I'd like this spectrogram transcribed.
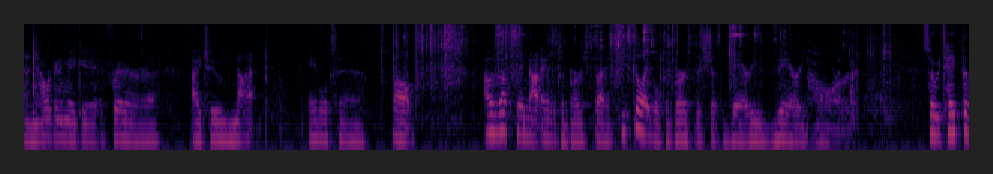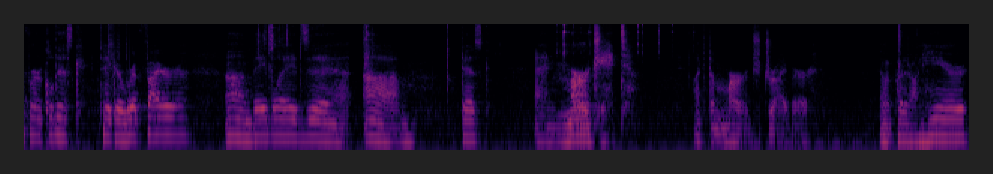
and now we're going to make it Fritter uh, i2 not able to, well, I was about to say not able to burst, but he's still able to burst, it's just very, very hard. So we take the vertical disc, take a Ripfire um, Beyblades uh, um, disc, and merge it like the merge driver. Then we put it on here,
